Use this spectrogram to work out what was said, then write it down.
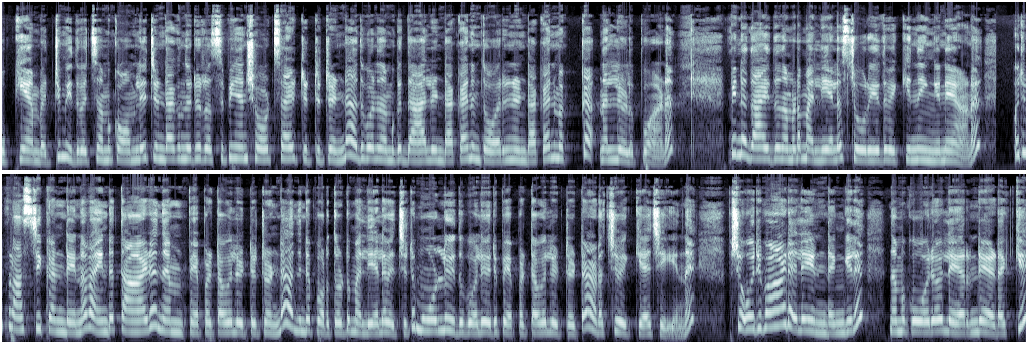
കുക്ക് ചെയ്യാൻ പറ്റും. ഇത് വെച്ച് നമുക്ക് ഓംലെറ്റ് ഉണ്ടാക്കുന്ന ഒരു റെസിപ്പി ഞാൻ ഷോർട്സ് ആയിട്ട് ഇട്ടിട്ടുണ്ട്. അതുപോലെ നമുക്ക് ദാൽ ഉണ്ടാക്കാനും തോരൻ ഉണ്ടാക്കാനും ഒക്കെ നല്ല എളുപ്പമാണ്. പിന്നെ ദാ ഇത് നമ്മുടെ മല്ലിയില സ്റ്റോർ ചെയ്ത് വെക്കുന്നത് ഇങ്ങനെയാണ്. ഒരു പ്ലാസ്റ്റിക് കണ്ടെയ്നർ അതിന്റെ താഴെ പേപ്പർ ടവൽ ഇട്ടിട്ടുണ്ട്. അതിന്റെ പുറത്തോട്ട് മല്ലിയില വെച്ചിട്ട് മുകളിലും ഇതുപോലെ ഒരു പേപ്പർ ടവൽ ഇട്ടിട്ട് അടച്ചു വെക്കുക ചെയ്യുന്നത്. പക്ഷെ ഒരുപാട് ഇല ഉണ്ടെങ്കിൽ നമുക്ക് ഓരോ ലെയറിന്റെ ഇടയ്ക്ക്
